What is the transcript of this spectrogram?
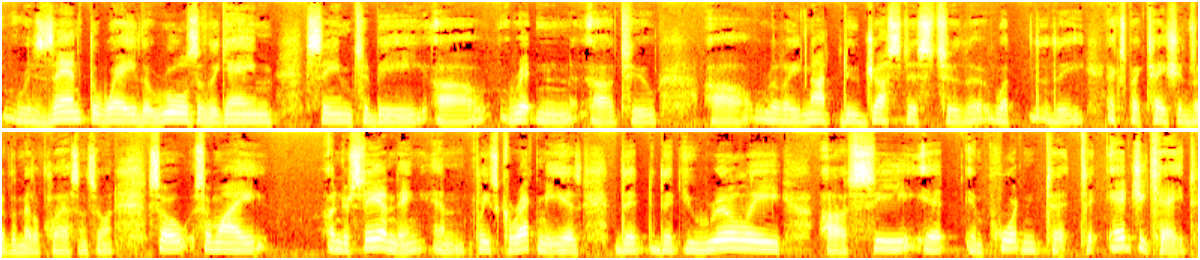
resent the way the rules of the game seem to be uh, written uh, to uh, really not do justice to the what the expectations of the middle class and so on. So, so my understanding, and please correct me, is that that you really uh, see it important to, to educate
